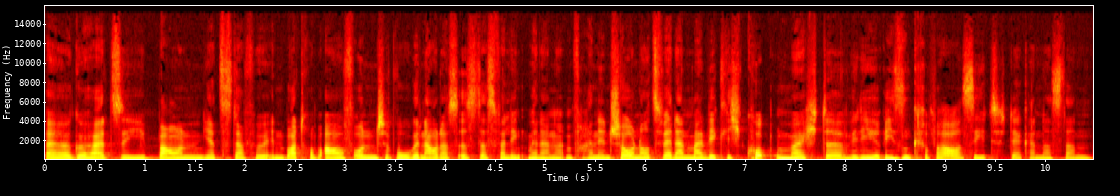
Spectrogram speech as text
äh, gehört, Sie bauen jetzt dafür in Bottrop auf und wo genau das ist, das verlinken wir dann einfach in den Shownotes. Wer dann mal wirklich gucken möchte, wie die Riesenkrippe aussieht, der kann das dann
